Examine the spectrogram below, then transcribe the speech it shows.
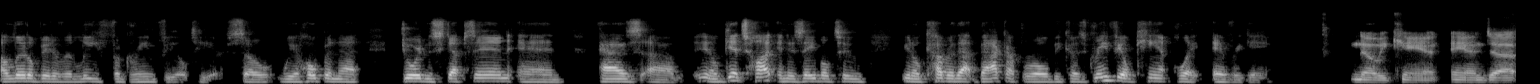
a little bit of relief for Greenfield here. So we're hoping that Jordan steps in and has uh, you know gets hot and is able to you know cover that backup role because Greenfield can't play every game. No, he can't. And uh,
